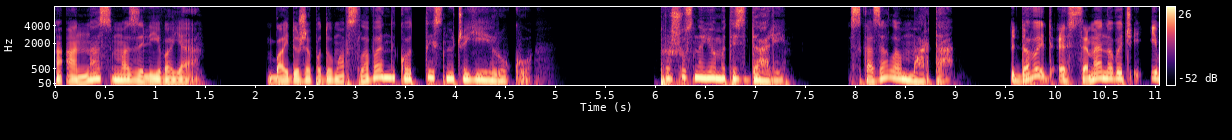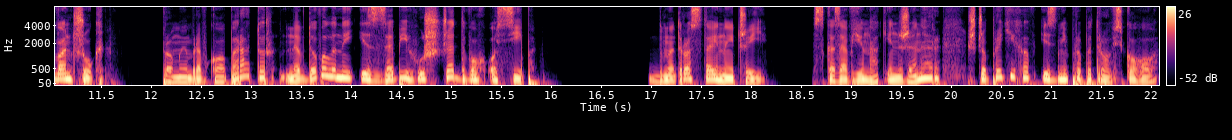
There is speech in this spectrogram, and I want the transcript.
А Анна смазлівая, байдуже подумав Славенко, тиснучи їй руку. Прошу знайомитись далі, сказала Марта. Давид Семенович Іванчук, промимрив кооператор, невдоволений із забігу ще двох осіб. Дмитро Стайничий, сказав юнак інженер, що приїхав із Дніпропетровського.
